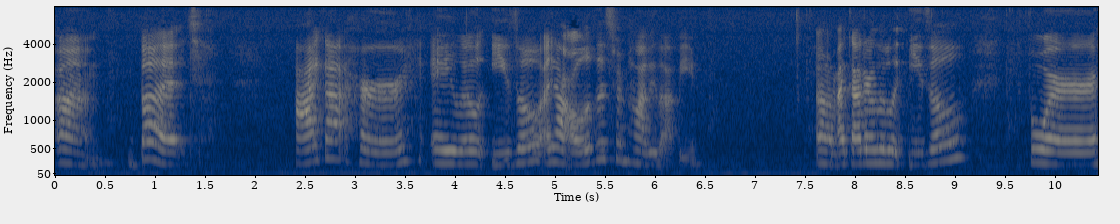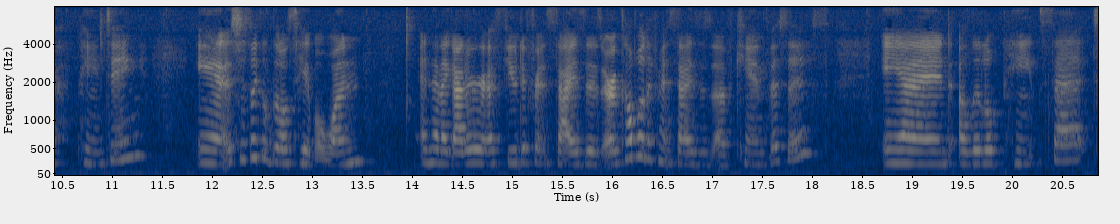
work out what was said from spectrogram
Um, but I got her a little easel. I got all of this from Hobby Lobby. Um, I got her a little easel for painting. And it's just like a little table one. And then I got her a few different sizes, or a couple different sizes of canvases. And a little paint set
